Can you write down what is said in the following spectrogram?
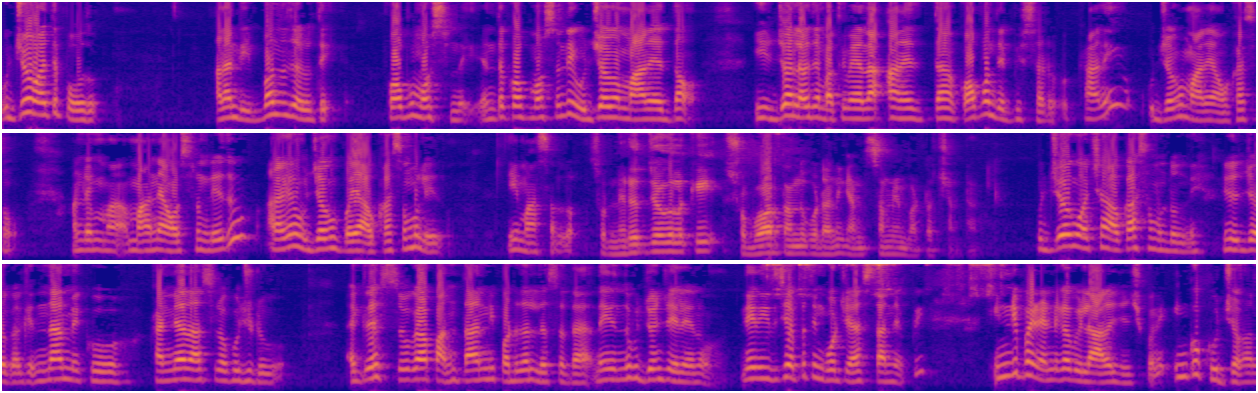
ఉద్యోగం అయితే పోదు. అలాంటి ఇబ్బందులు జరుగుతాయి. కోపం వస్తుంది. ఎంత కోపం వస్తుంది? ఉద్యోగం మానేద్దాం. ఈ ఉద్యోగం లేకపోతే బతకలేదా అనేంత కోపం తెప్పిస్తాడు. కానీ ఉద్యోగం మానే అవకాశం. అంటే మానే అవసరం లేదు. అలాగే ఉద్యోగం పోయే అవకాశము లేదు ఈ మాసంలో. సో నిరుద్యోగులకి శుభవార్త అందుకోవడానికి ఎంత సమయం పట్టొచ్చు అంటారు? ఉద్యోగం వచ్చే అవకాశం ఉంటుంది. నిరుద్యోగాలకి. ఇందా మీకు కన్యా రాశిలో కుజుడు అగ్రెసివ్గా పంతాన్ని పడుదల తెస్తుందా నేను ఎందుకు ఉద్యోగం చేయలేను? నేను ఇది చెప్పితే ఇంకోటి చేస్తాను చెప్పి ఇండిపెండెంట్గా వీళ్ళు ఆలోచించుకొని ఇంకొక ఉద్యోగం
